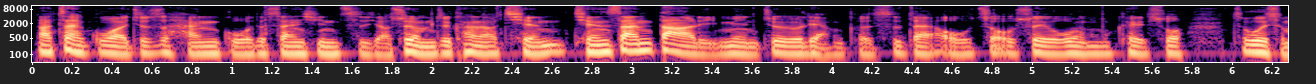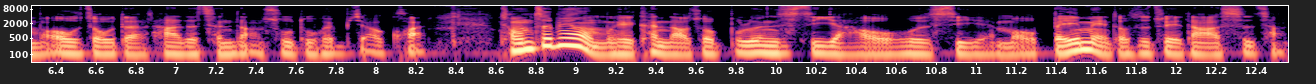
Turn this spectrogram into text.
那再过来就是韩国的三星制药。所以我们就看到前前三大里面就有两个是在欧洲。所以我们可以说，这为什么欧洲的它的成长速度会比较快？从这边我们可以看到说，不论是 CRO 或者 CMO，北美都是最大的市场。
